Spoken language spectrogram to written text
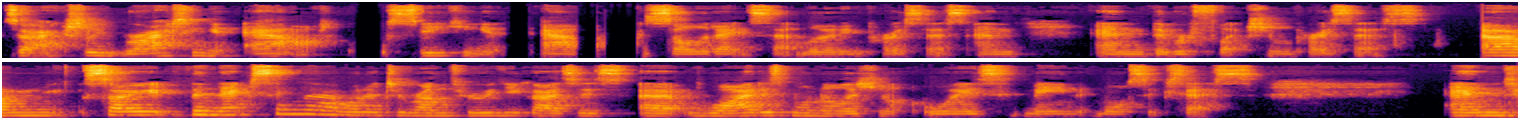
So actually writing it out or speaking it out consolidates that learning process and and the reflection process. Um, so the next thing that I wanted to run through with you guys is uh, why does more knowledge not always mean more success? And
